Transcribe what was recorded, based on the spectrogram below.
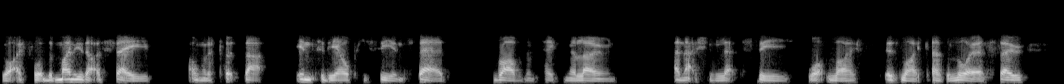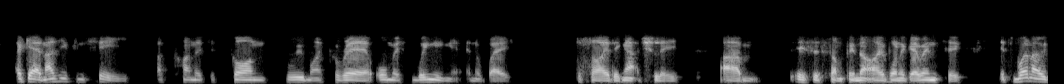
what I thought the money that I saved, I'm going to put that into the LPC instead, rather than taking a loan, and actually let's see what life is like as a lawyer. So again, as you can see, I've kind of just gone through my career almost winging it in a way, deciding actually, um, is this something that I want to go into? It's when I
